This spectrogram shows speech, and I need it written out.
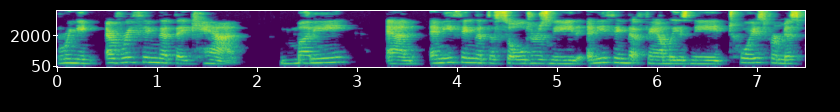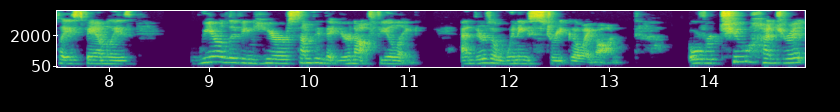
bringing everything that they can money and anything that the soldiers need, anything that families need, toys for misplaced families. We are living here something that you're not feeling. And there's a winning streak going on. Over 200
